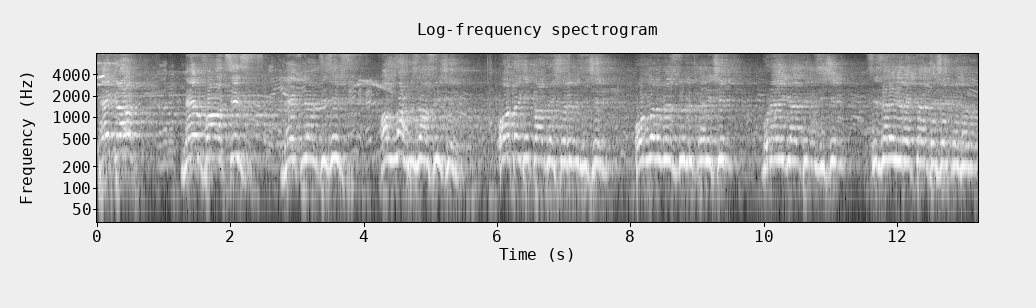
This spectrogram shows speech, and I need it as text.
Tekrar menfaatsiz, beklentisiz Allah rızası için, oradaki kardeşlerimiz için, onların özgürlükleri için, buraya geldiğiniz için sizlere yürekten teşekkür ediyorum.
